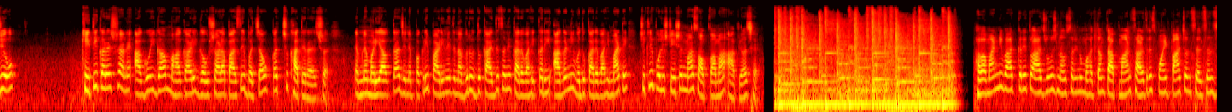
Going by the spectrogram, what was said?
જેઓ ખેતી કરે છે અને આગોઈ ગામ મહાકાળી ગૌશાળા પાસે ભચાઉ કચ્છ ખાતે રહે છે. એમને મળી આવતા જેને પકડી પાડીને તેના વિરુદ્ધ કાયદેસરની કાર્યવાહી કરી આગળની વધુ કાર્યવાહી માટે ચીખલી પોલીસ સ્ટેશનમાં સોંપવામાં આવ્યા છે. હવામાનની વાત કરીએ તો આજ રોજ નવસારીનું મહત્તમ તાપમાન સાડત્રીસ પોઈન્ટ પાંચ અંશ સેલ્સિયસ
